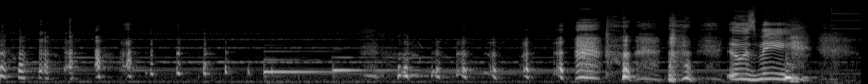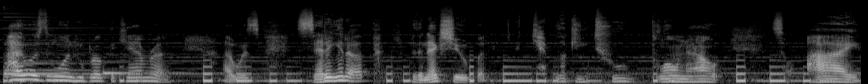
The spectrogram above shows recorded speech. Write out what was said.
it was me. I was the one who broke the camera. I was setting it up for the next shoot, but it, kept looking too blown out. So I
